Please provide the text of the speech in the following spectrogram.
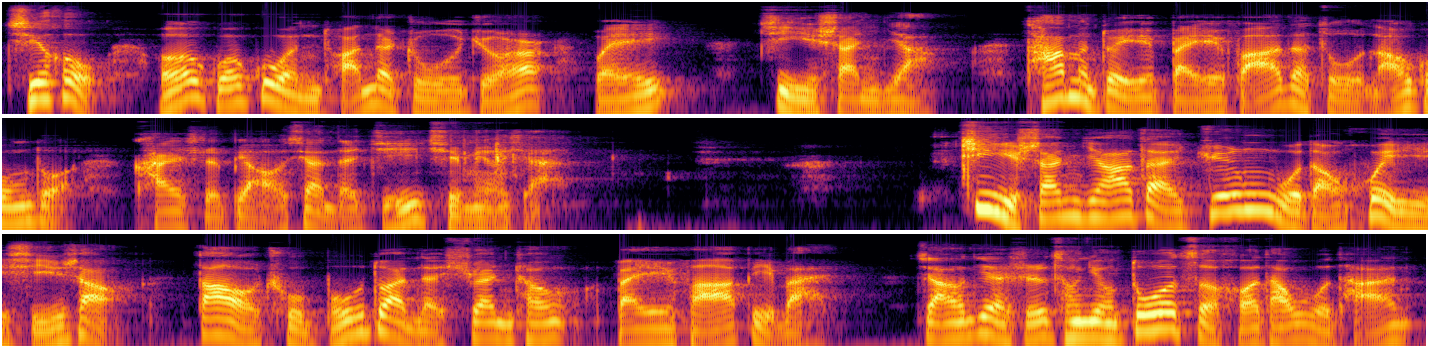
其后，俄国顾问团的主角为季山家，他们对于北伐的阻挠工作开始表现得极其明显。季山家在军务等会议席上到处不断地宣称北伐必败。蒋介石曾经多次和他晤谈。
